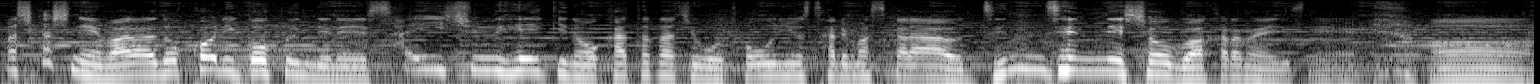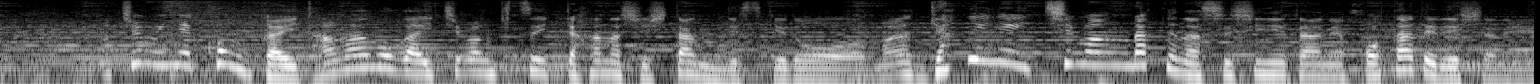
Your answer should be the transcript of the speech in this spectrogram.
まあ、しかしねまだ残り5分でね最終兵器の方たちも投入されますから全然ね勝負わからないですね。あー。ちなみにね今回卵が一番きついって話したんですけど、まあ、逆にね一番楽な寿司ネタはねホタテでしたね。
